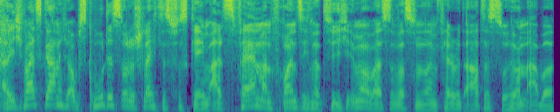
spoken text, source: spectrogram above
Aber ich weiß gar nicht, ob es gut ist oder schlecht ist fürs Game. Als Fan, man freut sich natürlich immer, weißt du, was von seinem Favorite Artist zu hören, aber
